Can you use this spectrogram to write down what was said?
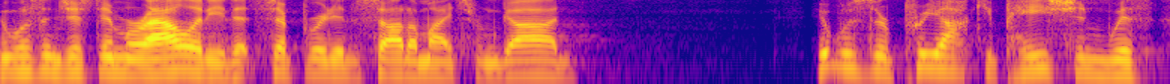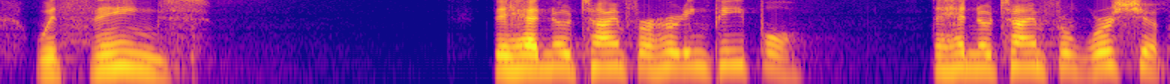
It wasn't just immorality that separated the Sodomites from God, it was their preoccupation with, with things. They had no time for hurting people, they had no time for worship.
